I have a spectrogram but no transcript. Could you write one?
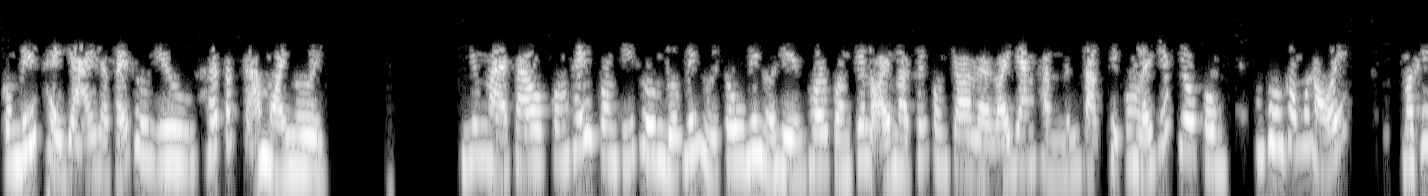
con biết thầy dạy là phải thương yêu hết tất cả mọi người nhưng mà sao con thấy con chỉ thương được mấy người tu, mấy người hiền thôi, còn cái loại mà cái con cho là loại gian thần định tật thì con lại ghét vô cùng, con thương không có nổi. Mà khi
